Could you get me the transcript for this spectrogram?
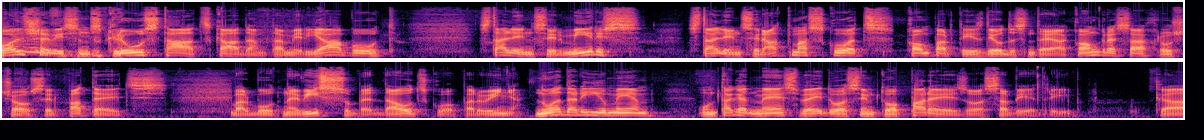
Bolševisms kļūst tāds, kādam tam ir jābūt. Staļins ir miris, Staļins ir atmaskots kompartijas 20. kongresā, Hruščovs ir pateicis varbūt ne visu, bet daudz ko par viņa nodarījumiem, un tagad mēs veidosim to pareizo sabiedrību. Kā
